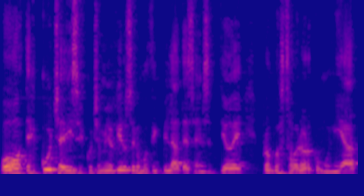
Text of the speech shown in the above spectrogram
o te escucha y dice, escúchame, yo quiero ser como Think Pilates en el sentido de propuesta, valor, comunidad.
